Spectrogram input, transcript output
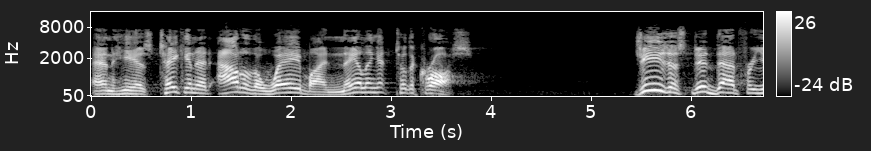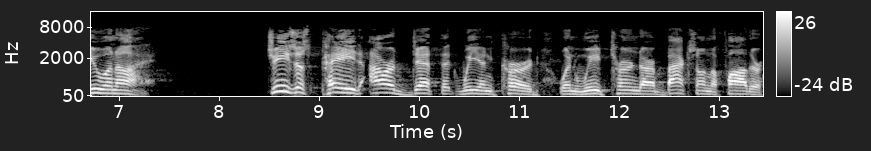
and He has taken it out of the way by nailing it to the cross. Jesus did that for you and I. Jesus paid our debt that we incurred when we turned our backs on the Father,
